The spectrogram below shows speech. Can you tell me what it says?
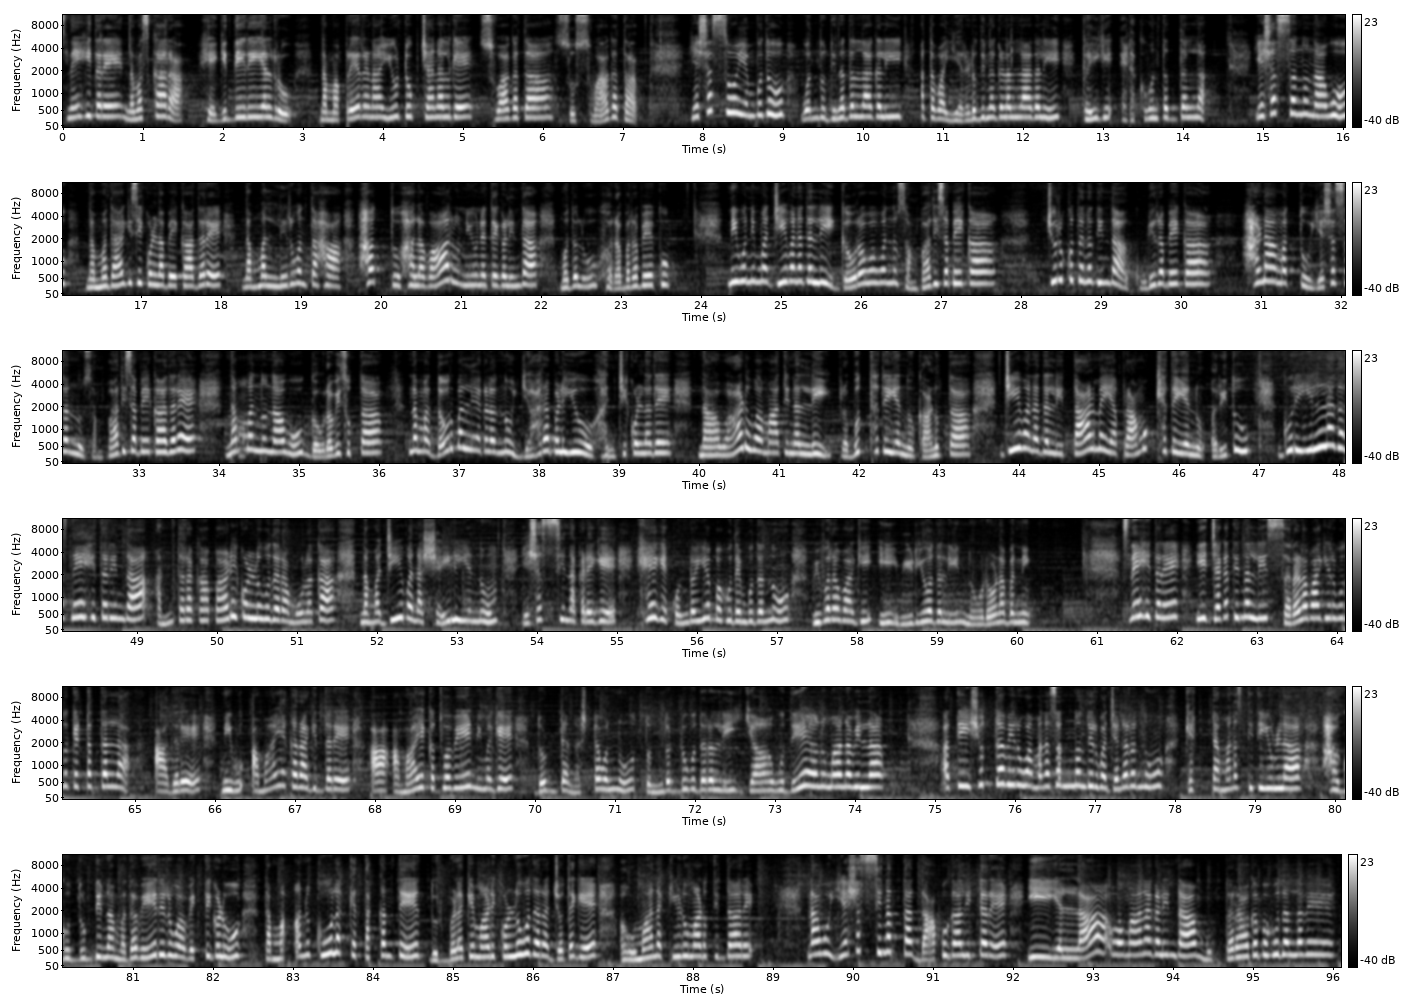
ಸ್ನೇಹಿತರೆ, ನಮಸ್ಕಾರ. ಹೇಗಿದ್ದೀರಿ ಎಲ್ಲರೂ ನಮ್ಮ ಪ್ರೇರಣಾ ಯೂಟ್ಯೂಬ್ ಚಾನಲ್ಗೆ ಸ್ವಾಗತ, ಸುಸ್ವಾಗತ. ಯಶಸ್ಸು ಎಂಬುದು ಒಂದು ದಿನದಲ್ಲಾಗಲಿ ಅಥವಾ ಎರಡು ದಿನಗಳಲ್ಲಾಗಲಿ ಕೈಗೆ ಎಡಕುವಂಥದ್ದಲ್ಲ. ಯಶಸ್ಸನ್ನು ನಾವು ನಮ್ಮದಾಗಿಸಿಕೊಳ್ಳಬೇಕಾದರೆ ನಮ್ಮಲ್ಲಿರುವಂತಹ ಹತ್ತು ಹಲವಾರು ನ್ಯೂನತೆಗಳಿಂದ ಮೊದಲು ಹೊರಬರಬೇಕು. ನೀವು ನಿಮ್ಮ ಜೀವನದಲ್ಲಿ ಗೌರವವನ್ನು ಸಂಪಾದಿಸಬೇಕಾ? ಚುರುಕುತನದಿಂದ ಕೂಡಿರಬೇಕಾ? ಹಣ ಮತ್ತು ಯಶಸ್ಸನ್ನು ಸಂಪಾದಿಸಬೇಕಾದರೆ ನಮ್ಮನ್ನು ನಾವು ಗೌರವಿಸುತ್ತಾ, ನಮ್ಮ ದೌರ್ಬಲ್ಯಗಳನ್ನು ಯಾರ ಬಳಿಯೂ ಹಂಚಿಕೊಳ್ಳದೆ, ನಾವಾಡುವ ಮಾತಿನಲ್ಲಿ ಪ್ರಬುದ್ಧತೆಯನ್ನು ಕಾಣುತ್ತಾ, ಜೀವನದಲ್ಲಿ ತಾಳ್ಮೆಯ ಪ್ರಾಮುಖ್ಯತೆಯನ್ನು ಅರಿತು, ಗುರಿಯಿಲ್ಲದ ಸ್ನೇಹಿತರಿಂದ ಅಂತರ ಕಾಪಾಡಿಕೊಳ್ಳುವುದರ ಮೂಲಕ ನಮ್ಮ ಜೀವನ ಶೈಲಿಯನ್ನು ಯಶಸ್ಸಿನ ಕಡೆಗೆ ಹೇಗೆ ಕೊಂಡೊಯ್ಯಬಹುದೆಂಬುದನ್ನು ವಿವರವಾಗಿ ಈ ವಿಡಿಯೋದಲ್ಲಿ ನೋಡೋಣ ಬನ್ನಿ. ಸ್ನೇಹಿತರೆ, ಈ ಜಗತ್ತಿನಲ್ಲಿ ಸರಳವಾಗಿರುವುದು ಕೆಟ್ಟದ್ದಲ್ಲ. ಆದರೆ ನೀವು ಅಮಾಯಕರಾಗಿದ್ದರೆ ಆ ಅಮಾಯಕತ್ವವೇ ನಿಮಗೆ ದೊಡ್ಡ ನಷ್ಟವನ್ನು ತಂದೊಡ್ಡುವುದರಲ್ಲಿ ಯಾವುದೇ ಅನುಮಾನವಿಲ್ಲ. ಅತಿ ಶುದ್ಧವಿರುವ ಮನಸ್ಸನ್ನೊಂದಿರುವ ಜನರನ್ನು ಕೆಟ್ಟ ಮನಸ್ಥಿತಿಯುಳ್ಳ ಹಾಗೂ ದುಡ್ಡಿನ ಮದವೇರಿರುವ ವ್ಯಕ್ತಿಗಳು ತಮ್ಮ ಅನುಕೂಲಕ್ಕೆ ತಕ್ಕಂತೆ ದುರ್ಬಳಕೆ ಮಾಡಿಕೊಳ್ಳುವುದರ ಜೊತೆಗೆ ಅವಮಾನಕ್ಕೀಡು ಮಾಡುತ್ತಿದ್ದಾರೆ. ನಾವು ಯಶಸ್ಸಿನತ್ತ ದಾಪುಗಾಲಿಟ್ಟರೆ ಈ ಎಲ್ಲ ಅವಮಾನಗಳಿಂದ ಮುಕ್ತರಾಗಬಹುದಲ್ಲವೇ?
